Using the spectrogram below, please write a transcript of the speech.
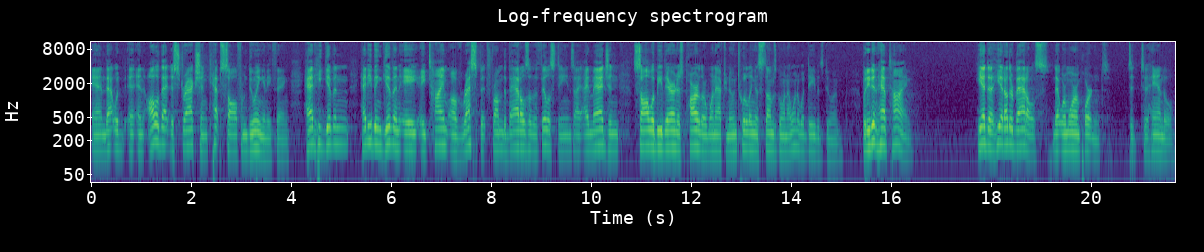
and that would and all of that distraction kept Saul from doing anything. Had he given had he been given a, a time of respite from the battles of the Philistines, I, I imagine Saul would be there in his parlor one afternoon, twiddling his thumbs, going, I wonder what David's doing. But he didn't have time. He had, to, he had other battles that were more important to, to handle.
